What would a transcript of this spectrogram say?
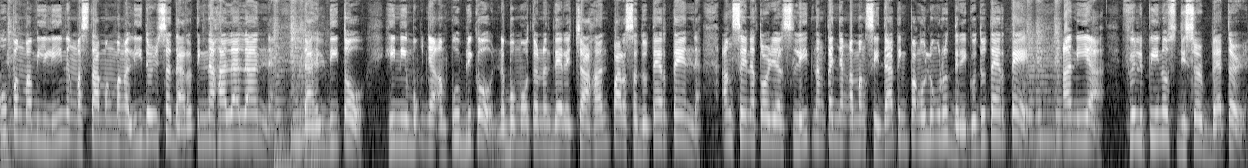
upang mamili ng mas tamang mga leader sa darating na halalan. Dahil dito, hinimok niya ang publiko na bumoto ng derechahan para sa Duterte ang senatorial slate ng kanyang amang si dating Pangulong Rodrigo Duterte. Aniya, Filipinos deserve better.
